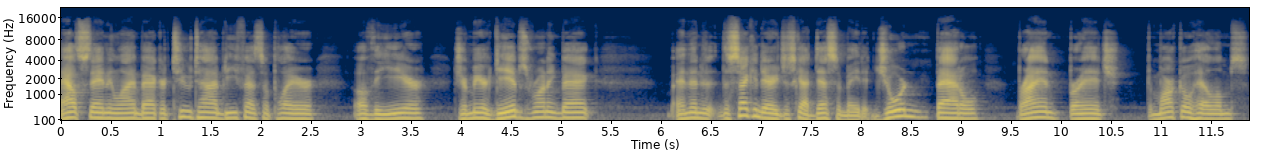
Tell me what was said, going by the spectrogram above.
outstanding linebacker, two time defensive player of the year. Jahmyr Gibbs, running back. And then the secondary just got decimated. Jordan Battle, Brian Branch, DeMarcco Hellams,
